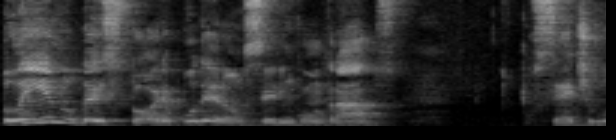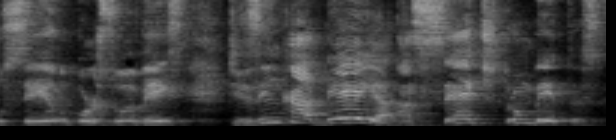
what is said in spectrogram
pleno da história poderão ser encontrados. O sétimo selo, por sua vez, desencadeia as sete trombetas.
